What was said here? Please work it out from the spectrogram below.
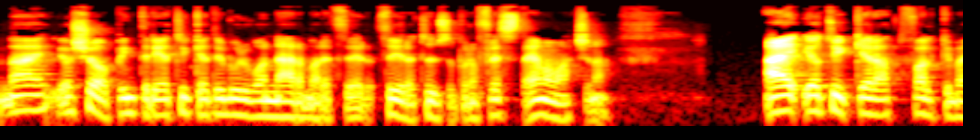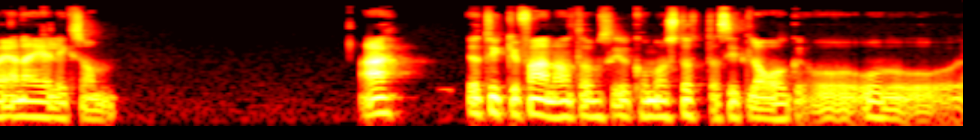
nej, jag köper inte det. Jag tycker att det borde vara närmare 4000 på de flesta hemmamatcherna. Nej, jag tycker att Falkenbergarna är liksom... Nej, jag tycker fan att de ska komma och stötta sitt lag. Och, och, och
